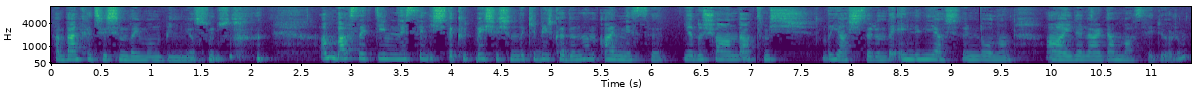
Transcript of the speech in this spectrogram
ha ben kaç yaşındayım onu bilmiyorsunuz. Ama bahsettiğim nesil işte 45 yaşındaki bir kadının annesi ya da şu anda 60'lı yaşlarında 50'li yaşlarında olan ailelerden bahsediyorum.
